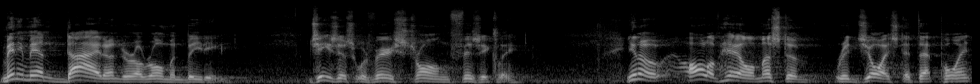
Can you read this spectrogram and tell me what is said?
Many men died under a Roman beating. Jesus was very strong physically. You know, all of hell must have rejoiced at that point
